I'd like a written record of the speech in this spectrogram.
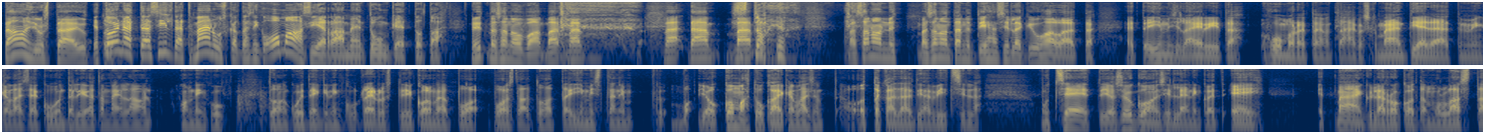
Tää on just tää juttu. Ja toi näyttää siltä, että mä en uskaltaisi niinku omaa sieraameen tunkea tota. Nyt mä sanon vaan, mä, mä, mä, tää, mä, Siis mä, sanon nyt, mä sanon tän nyt ihan silläkin uhalla, että, että ihmisillä ei riitä huumoritaju tähän, koska mä en tiedä, että minkälaisia kuuntelijoita meillä on, on niinku, tuolla on kuitenkin niinku reilusti 3500 000 ihmistä, niin joukko mahtuu kaikenlaisen, ottakaa nyt ihan vitsillä. Mutta se, että jos joku on silleen, niinku, että ei, että mä en kyllä rokota mun lasta,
